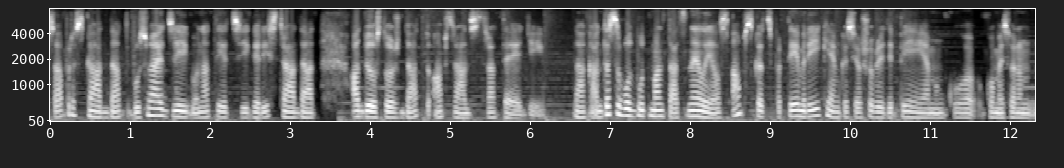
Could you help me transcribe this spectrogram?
saprast, kādi dati būs vajadzīgi un attiecīgi arī izstrādāt atbilstošu datu apstrādes stratēģiju. Tā kā, tas varbūt būtu mans tāds neliels apskats par tiem rīkiem, kas jau šobrīd ir pieejami un ko, ko mēs varam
